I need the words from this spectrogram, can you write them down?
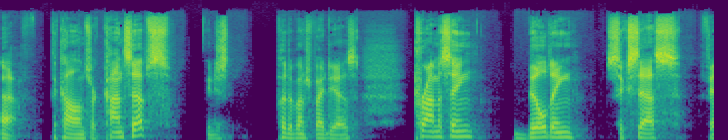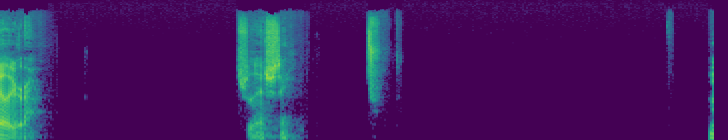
Oh, the columns are concepts. We just put a bunch of ideas. Promising, building, success, failure. It's really interesting. Hmm.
